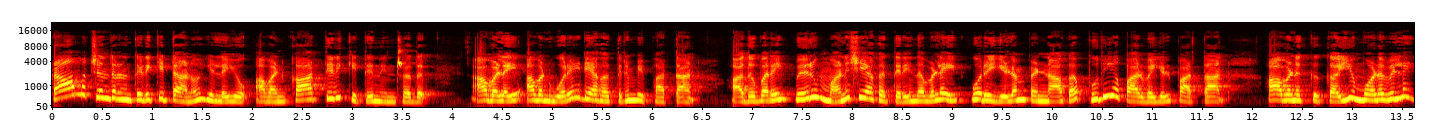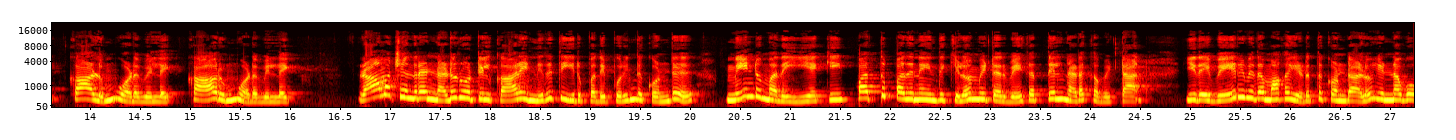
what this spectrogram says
ராமச்சந்திரன் திடுக்கிட்டானோ இல்லையோ அவன் கார் திடுக்கிட்டு நின்றது. அவளை அவன் ஒரேடியாக திரும்பி பார்த்தான். அதுவரை வெறும் மனுஷியாக தெரிந்தவளை ஒரு இளம் பெண்ணாக புதிய பார்வையில் பார்த்தான். அவனுக்கு கையும் ஓடவில்லை காலும் ஓடவில்லை காரும் ஓடவில்லை. ராமச்சந்திரன் நடுரோட்டில் காரை நிறுத்தி இருப்பதை புரிந்து கொண்டு மீண்டும் அதை இயக்கி பத்து பதினைந்து கிலோமீட்டர் வேகத்தில் நடக்க விட்டான். இதை வேறு விதமாக எடுத்துக்கொண்டாலோ என்னவோ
